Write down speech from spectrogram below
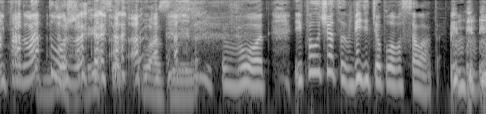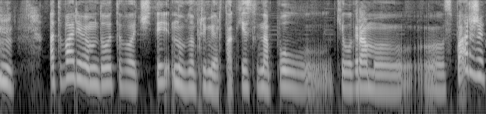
И продавать тоже. Классный. Вот. И получается в виде теплого салата. Отвариваем до этого 4, ну, например, так, если на пол килограмма э, спаржи,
